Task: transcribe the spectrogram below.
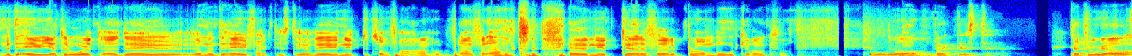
Men det är ju jätteroligt. Det är ju, ja, men det är ju faktiskt det. Och det är ju nyttigt som fan. Och framförallt är det nyttigare för plånboken också. Jo, Ja, faktiskt. Jag tror jag har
